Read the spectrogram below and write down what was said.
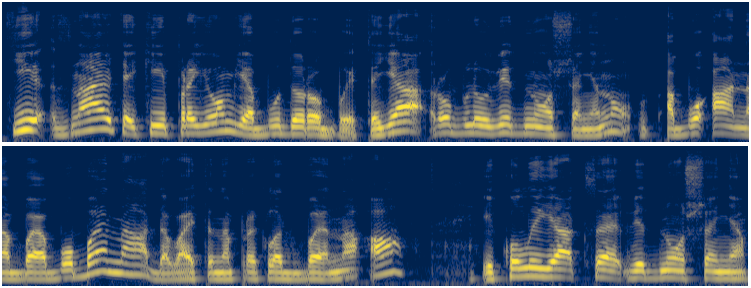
ті знають, який прийом я буду робити. Я роблю відношення ну, або А на Б, або Б на А. Давайте, наприклад, Б на А. І коли я це відношення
